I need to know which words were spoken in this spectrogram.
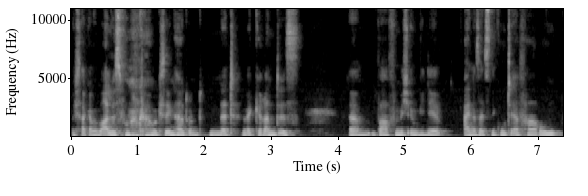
ich sag einfach mal alles von meinem Körper gesehen hat und nett weggerannt ist, ähm, war für mich irgendwie eine, einerseits eine gute Erfahrung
